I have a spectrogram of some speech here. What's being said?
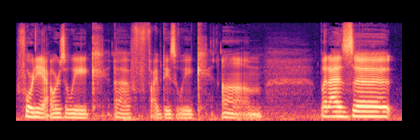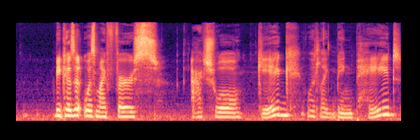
40 hours a week, uh, five days a week. Um, but as a, because it was my first actual gig with like being paid,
